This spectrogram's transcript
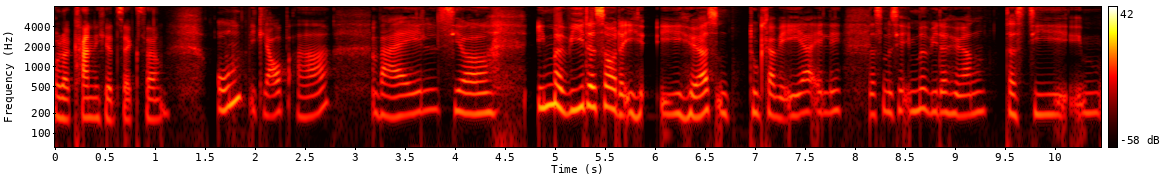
Oder kann ich jetzt Sex haben? Und ich glaube auch, weil es ja immer wieder so, oder ich, ich höre es und du glaube ich eher, Elli, dass wir es ja immer wieder hören, dass, die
